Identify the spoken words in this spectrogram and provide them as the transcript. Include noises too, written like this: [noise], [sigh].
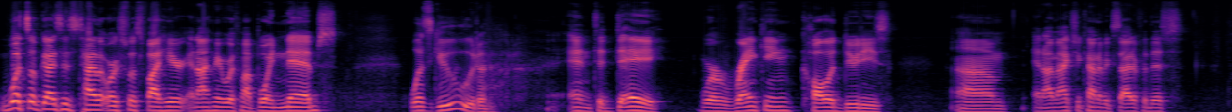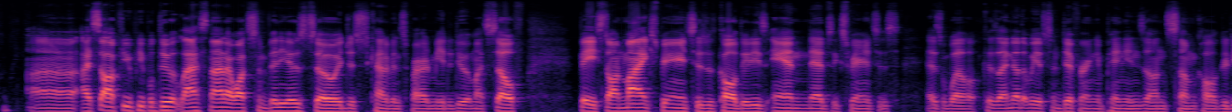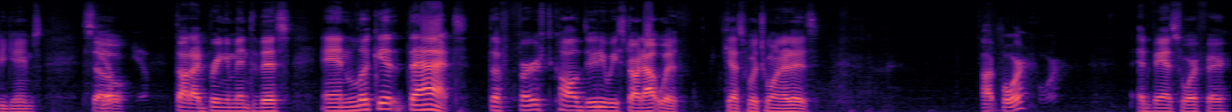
What's up, guys? It's Tyler Orcs Plus Five here, and I'm here with my boy Nebs. What's good? And today we're ranking Call of Duties, um, and I'm actually kind of excited for this. Uh, I saw a few people do it last night. I watched some videos, so it just kind of inspired me to do it myself, based on my experiences with Call of Duties and Neb's experiences as well. Because I know that we have some differing opinions on some Call of Duty games, so Yep, yep. thought I'd bring him into this. And look at that the first Call of Duty we start out with. Guess which one it is? Part four? Advanced Warfare.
